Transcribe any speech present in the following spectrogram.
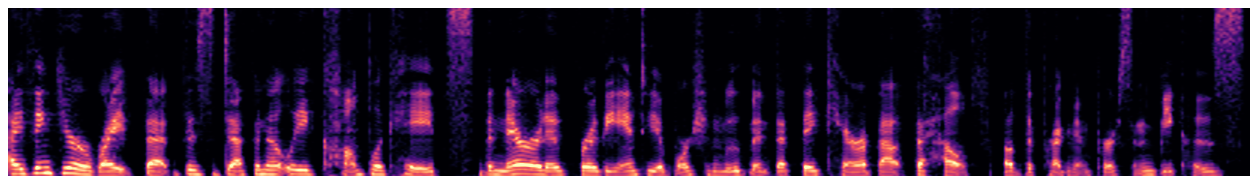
I think you're right that this definitely complicates the narrative for the anti abortion movement that they care about the health of the pregnant person because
